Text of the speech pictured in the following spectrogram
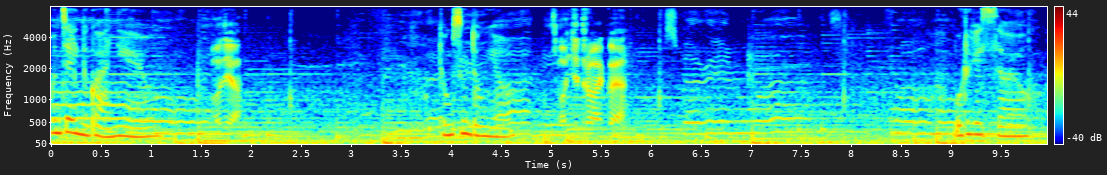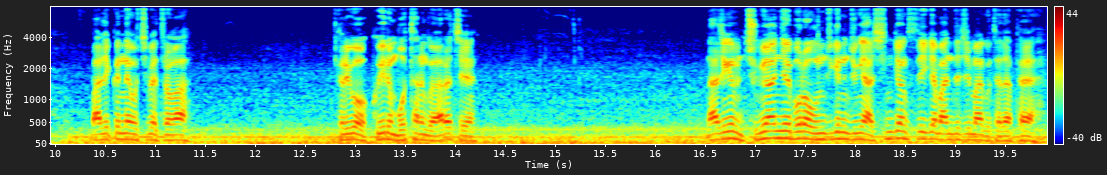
혼자 있는 거 아니에요. 어디야? 동승동이요. 언제 들어갈 거야? 모르겠어요. 빨리 끝내고 집에 들어가. 그리고 그 일은 못 하는 거야, 알았지? 나 지금 중요한 일 보러 움직이는 중이야. 신경 쓰이게 만들지 말고 대답해.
